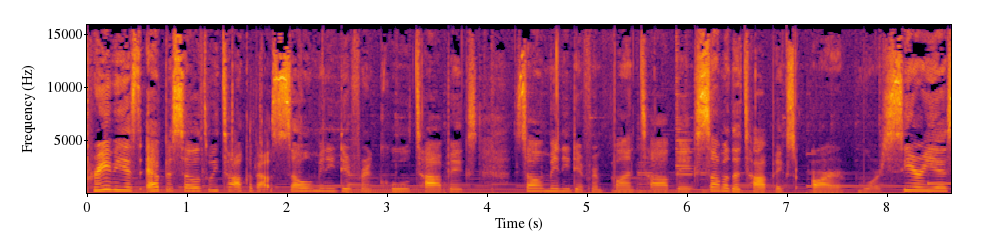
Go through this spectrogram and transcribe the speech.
previous episodes, we talk about so many different cool topics, so many different fun topics. Some of the topics are more serious,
